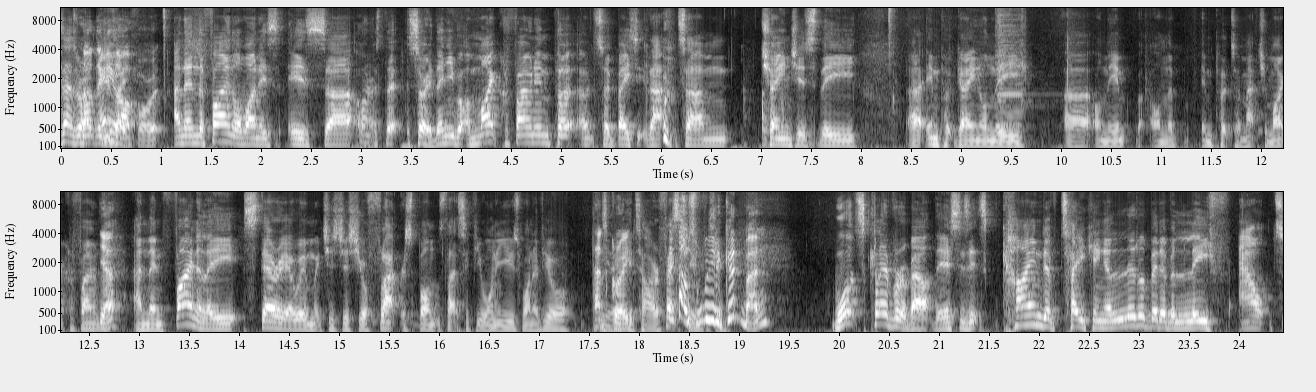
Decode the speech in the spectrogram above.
sounds right. Not the guitar for it. And then the final one is is uh, oh, no, the, sorry. Then you've got a microphone input. uh, So basically, that um, changes the uh, input gain on the uh, on the on the input to match a microphone. Yeah. And then finally, stereo in, which is just your flat response. That's if you want to use one of your that's you know, great. guitar effects. That sounds really good, man. What's clever about this is it's kind of taking a little bit of a leaf out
